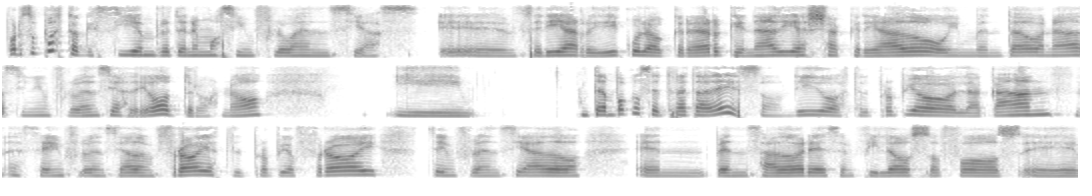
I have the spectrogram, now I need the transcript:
Por supuesto que siempre tenemos influencias. Eh, sería ridículo creer que nadie haya creado o inventado nada sin influencias de otros, ¿no? Y tampoco se trata de eso. Digo, hasta el propio Lacan se ha influenciado en Freud, hasta el propio Freud se ha influenciado en pensadores, en filósofos eh,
